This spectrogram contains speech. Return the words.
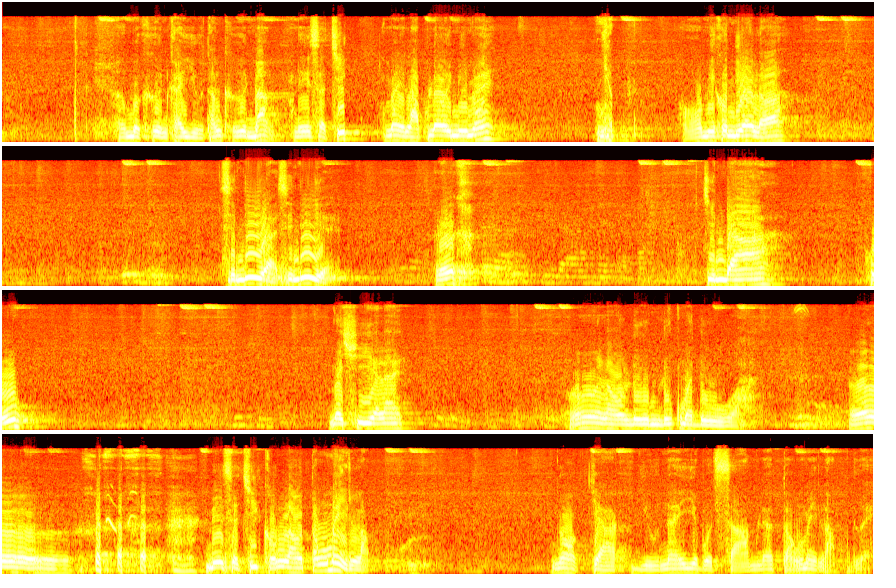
เมื่อคืนใครอยู่ทั้งคืนบ้าง เนสัชชิกไม่หลับเลยมีไหมเงียบอ๋อมีคนเดียวเหรอซินดี้อะซินดี้เออจินดาหู ไม่ชี้อะไรโอ้เราลืมลุกมาดูอะเออเมสชิกของเราต้องไม่หลับ นอกจากอยู่ในยบทสามแล้วต้องไม่หลับด้วย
